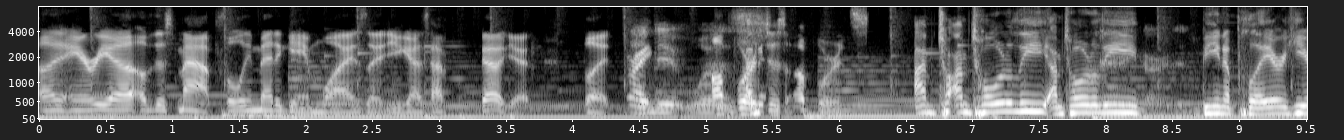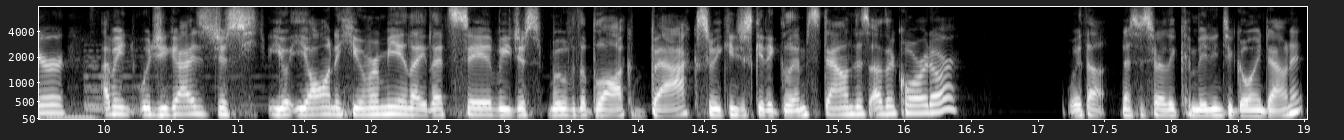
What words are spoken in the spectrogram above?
an area of this map, fully metagame wise, that you guys haven't figured out yet. But Right. And it was upwards is upwards. I'm, t- I'm totally, I'm totally being a player here. I mean, would you guys just, y- y'all want to humor me and like, let's say we just move the block back so we can just get a glimpse down this other corridor without necessarily committing to going down it?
